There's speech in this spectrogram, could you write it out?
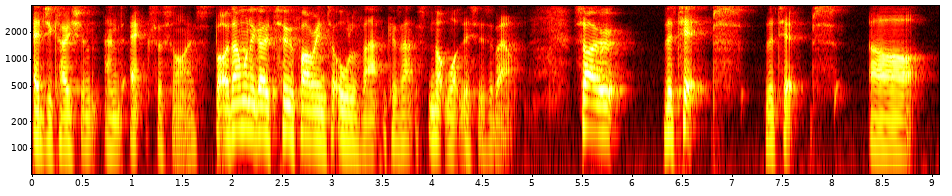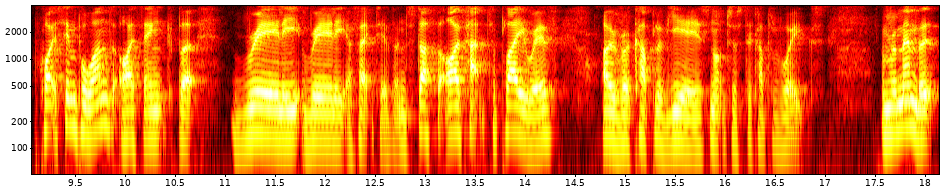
education, and exercise. But I don't want to go too far into all of that because that's not what this is about. So the tips, the tips are quite simple ones, I think, but really, really effective and stuff that I've had to play with over a couple of years, not just a couple of weeks. And remember,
